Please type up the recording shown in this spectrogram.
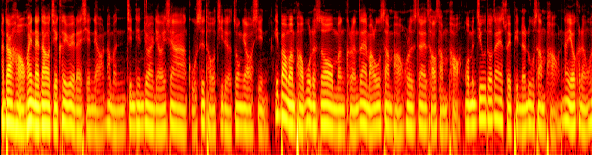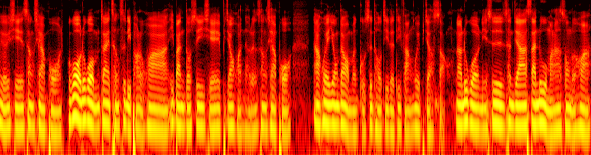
大家好，欢迎来到杰克月来闲聊。那我们今天就来聊一下股四头肌的重要性。一般我们跑步的时候，我们可能在马路上跑，或者是在操场跑，我们几乎都在水平的路上跑。那有可能会有一些上下坡。不过如果我们在城市里跑的话，一般都是一些比较缓和的上下坡。那会用到我们股四头肌的地方会比较少。那如果你是参加山路马拉松的话，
